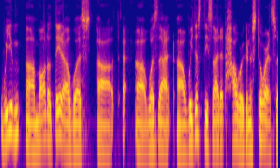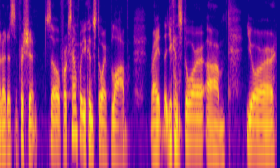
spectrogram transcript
we uh, modeled data was uh, uh, was that uh, we just decided how we're going to store it so that it's efficient. So, for example, you can store a blob, right? You can store um, your,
